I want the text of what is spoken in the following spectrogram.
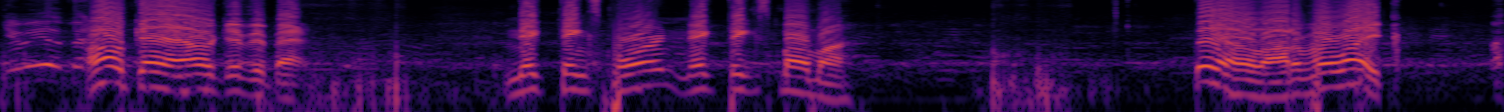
Give me it okay, I'll give it back. Nick thinks porn. Nick thinks Bulma. They are a lot of alike.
